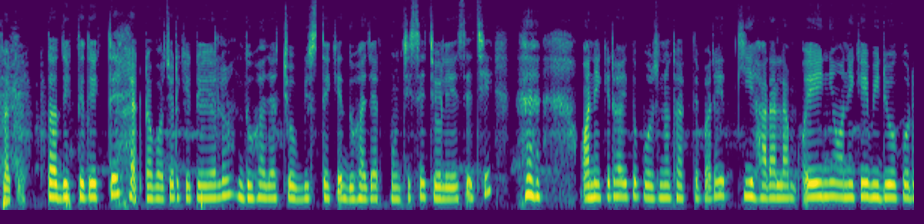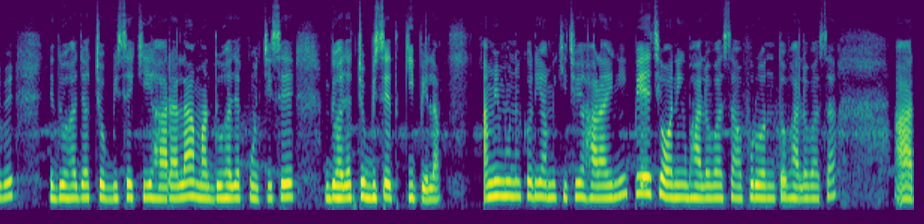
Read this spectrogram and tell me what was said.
থাকে। তা দেখতে দেখতে একটা বছর কেটে গেল। দু হাজার চব্বিশ থেকে দু হাজার পঁচিশে চলে এসেছি। অনেকের হয়তো প্রশ্ন থাকতে পারে, কি হারালাম? এই নিয়ে অনেকেই ভিডিও করবে যে দু হাজার চব্বিশে কী হারালাম আর দু হাজার পঁচিশে দু হাজার চব্বিশে কী পেলাম? আমি মনে করি আমি কিছুই হারাইনি। পেয়েছি অনেক ভালোবাসা, অফুরন্ত ভালোবাসা। আর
